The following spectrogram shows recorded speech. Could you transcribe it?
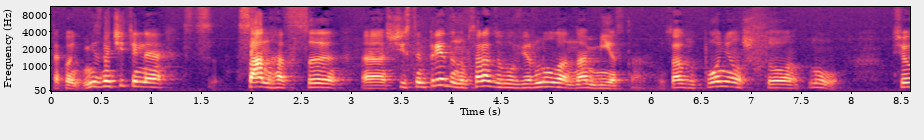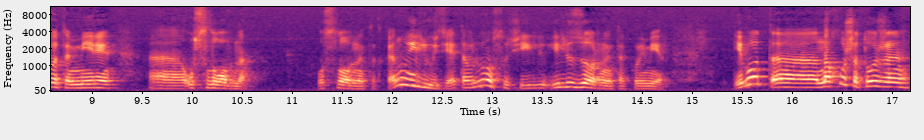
такой незначительная санга с, э, с чистым преданным сразу его вернула на место. Он сразу понял, что ну, все в этом мире э, условно. Условно это такая, ну иллюзия. Это в любом случае иллюзорный такой мир. И вот э, Нахуша тоже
